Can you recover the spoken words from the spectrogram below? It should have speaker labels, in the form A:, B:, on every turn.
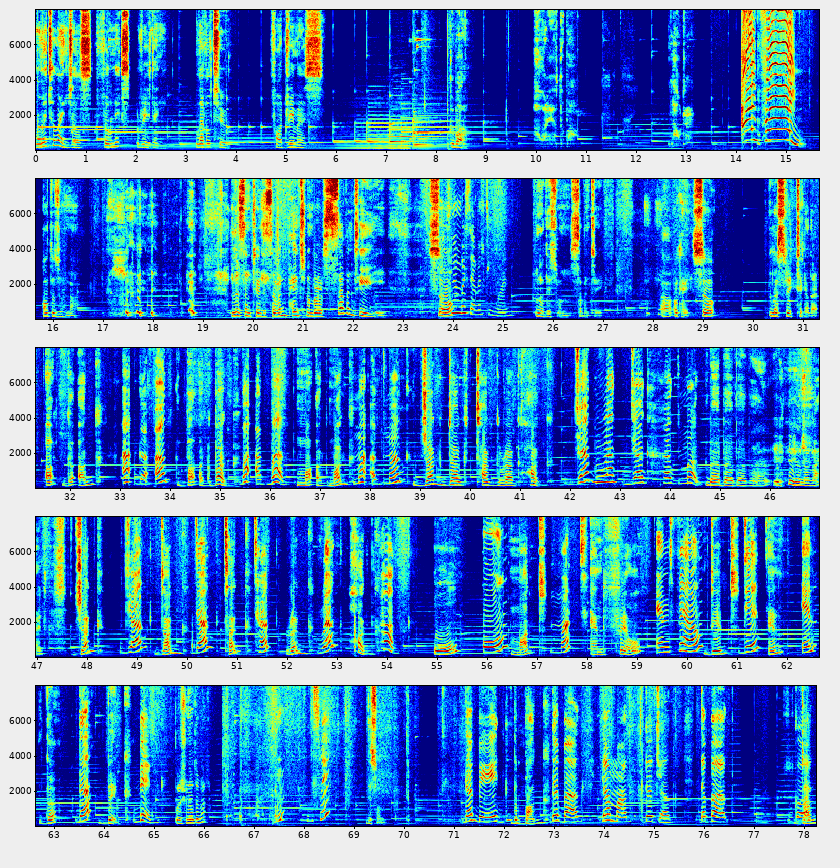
A: Little Angels Phonics Reading Level 2 for Dreamers. Tuba. How are you Tuba? Louder.
B: I'm fine!
A: Otuzurna Lesson 27, page number 70 So page
B: number 71
A: No, this one, 70 uh, Okay, so let's read together. Ug, ug,
B: Ug, ug,
A: bug, bug,
B: bug, bug.
A: mug, mug,
B: Mug, mug.
A: jug, dug, tug, rug, hug.
B: Jug, rug, jug, hug, mug.
A: Ba, ba, ba, ba. You're not right. Jug,
B: Jug,
A: dug,
B: dug,
A: tug,
B: tug,
A: rug,
B: rug,
A: hug.
B: hug.
A: All
B: All
A: mud
B: mud
A: and fill
B: and fell
A: did
B: did
A: in
B: in
A: the
B: the
A: big.
B: big.
A: পড়ে শোনাও তো এবার
B: Hmm? This way?
A: This one.
B: The big,
A: The bug
B: the bug, the mug, the jug. The bug got
A: dug,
